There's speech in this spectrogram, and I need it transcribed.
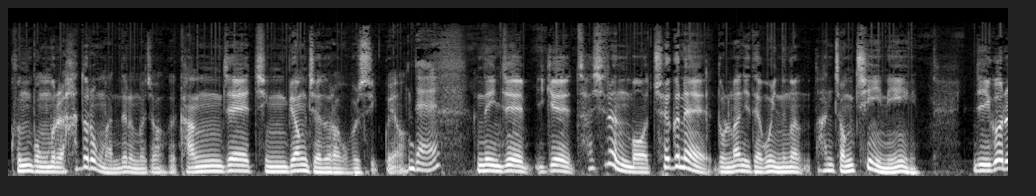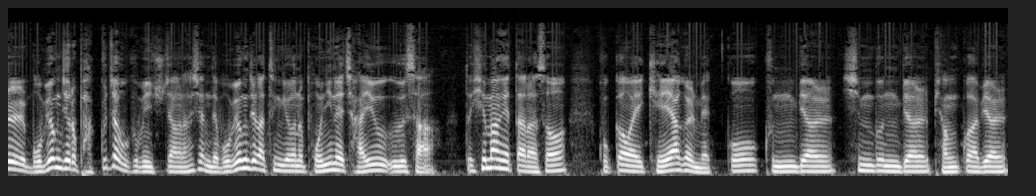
군 복무를 하도록 만드는 거죠. 그 강제 징병 제도라고 볼 수 있고요. 네. 근데 이제 이게 사실은 뭐 최근에 논란이 되고 있는 건 한 정치인이 이제 이거를 모병제로 바꾸자고 그분이 주장을 하셨는데 모병제 같은 경우는 본인의 자유 의사 또 희망에 따라서 국가와의 계약을 맺고 군별, 신분별, 병과별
